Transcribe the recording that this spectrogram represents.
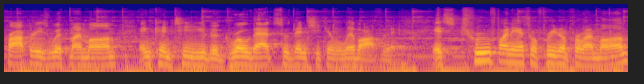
properties with my mom and continue to grow that so then she can live off of it. It's true financial freedom for my mom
